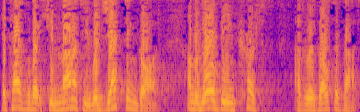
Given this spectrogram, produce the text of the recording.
It tells us about humanity rejecting God and the world being cursed as a result of that.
